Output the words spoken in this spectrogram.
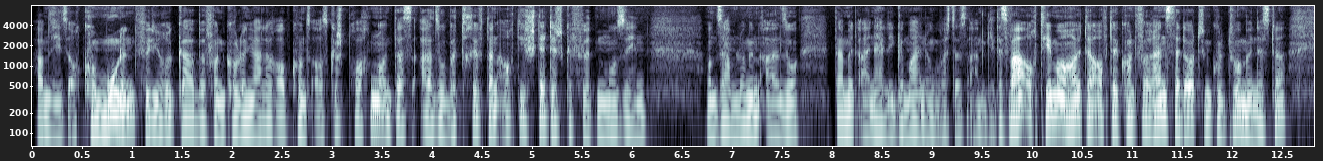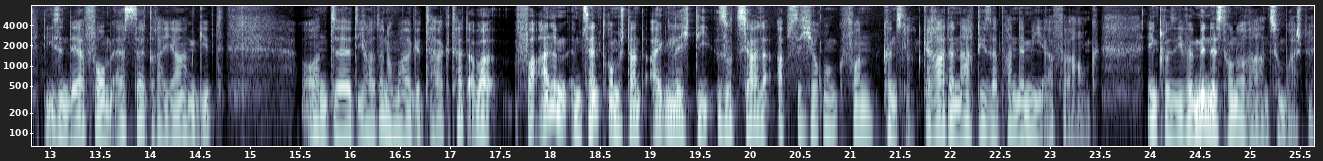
haben sich jetzt auch Kommunen für die Rückgabe von kolonialer Raubkunst ausgesprochen und das also betrifft dann auch die städtisch geführten Museen und Sammlungen, also damit einhellige Meinung, was das angeht. Das war auch Thema heute auf der Konferenz der deutschen Kulturminister, die es in der Form erst seit drei Jahren gibt und äh, die heute nochmal getagt hat. Aber vor allem im Zentrum stand eigentlich die soziale Absicherung von Künstlern, gerade nach dieser Pandemieerfahrung inklusive Mindesthonoraren zum Beispiel.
